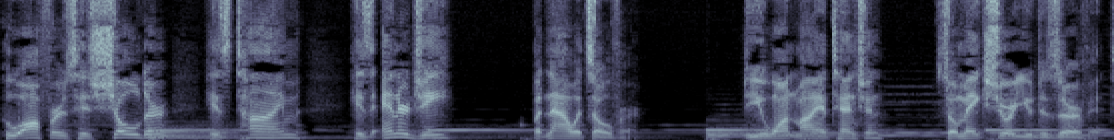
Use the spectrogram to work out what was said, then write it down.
who offers his shoulder, his time, his energy, but now it's over. Do you want my attention? So make sure you deserve it.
